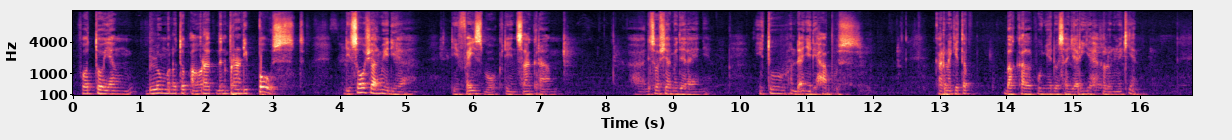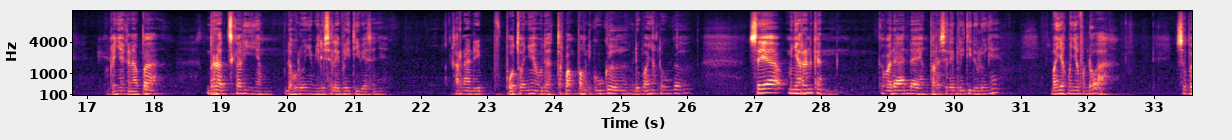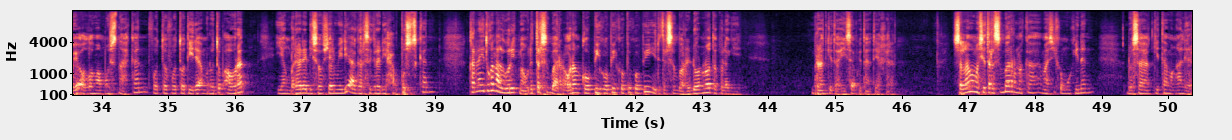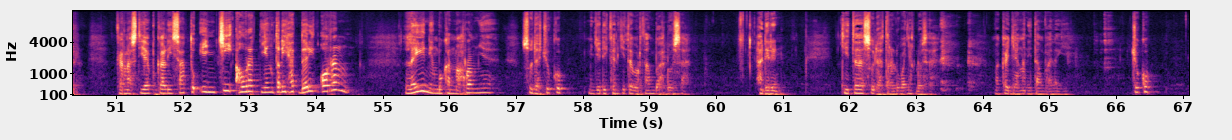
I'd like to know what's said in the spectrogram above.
foto yang belum menutup aurat dan pernah dipost di sosial media, di Facebook, di Instagram, uh, di sosial media lainnya, itu hendaknya dihapus. Karena kita bakal punya dosa jariah kalau demikian. Makanya kenapa berat sekali yang dahulunya menjadi selebriti biasanya. Karena di fotonya udah terpampang di Google, udah banyak di Google. Saya menyarankan kepada Anda yang para selebriti dulunya banyak-banyak berdoa supaya Allah memusnahkan foto-foto tidak menutup aurat yang berada di sosial media agar segera dihapuskan. Karena itu kan algoritma udah tersebar. Orang copy copy copy copy jadi tersebar. Di download apalagi. Berat kita hisap kita nanti akhirat selama masih tersebar maka masih kemungkinan dosa kita mengalir karena setiap kali satu inci aurat yang terlihat dari orang lain yang bukan mahramnya sudah cukup menjadikan kita bertambah dosa hadirin kita sudah terlalu banyak dosa. Maka jangan ditambah lagi. Cukup,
